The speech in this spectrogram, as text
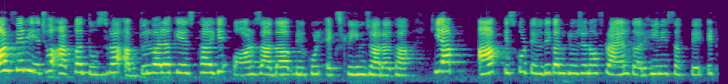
और फिर ये जो आपका दूसरा अब्दुल वाला केस था, ये और ज़्यादा बिल्कुल एक्सट्रीम जा रहा था कि आप आप इसको till the conclusion of trial कर ही नहीं सकते। It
